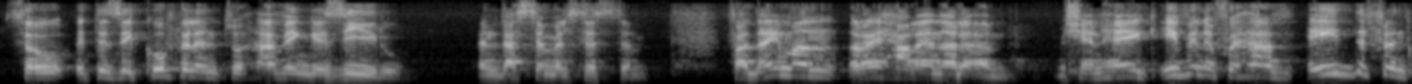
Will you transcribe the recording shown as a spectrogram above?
so it is equivalent to having a zero in decimal system فدايما رايح علينا رقم مشان هيك even if we have eight different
